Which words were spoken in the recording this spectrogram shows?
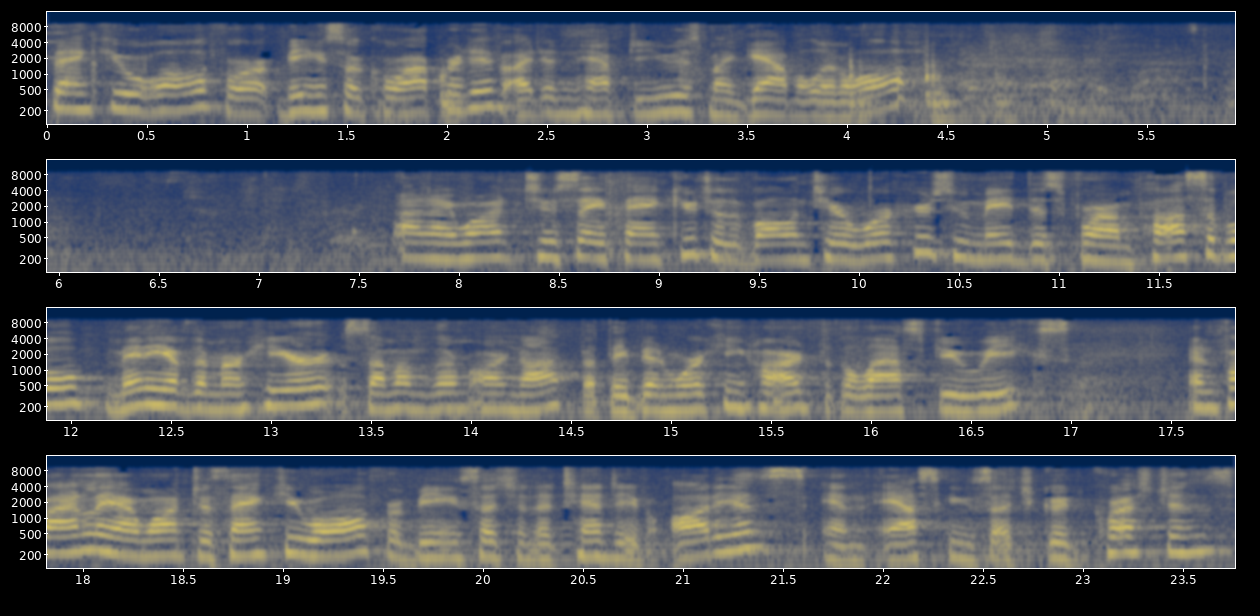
Thank you all for being so cooperative. I didn't have to use my gavel at all. And I want to say thank you to the volunteer workers who made this forum possible. Many of them are here, some of them are not, but they've been working hard for the last few weeks. And finally, I want to thank you all for being such an attentive audience and asking such good questions.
